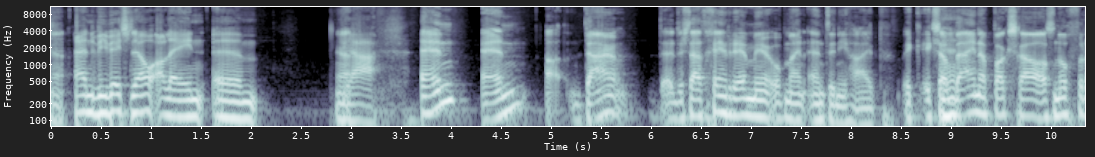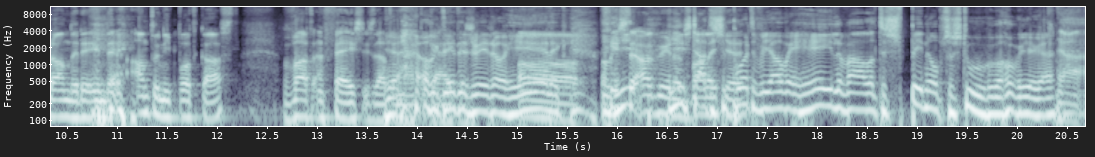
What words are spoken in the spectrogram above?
Ja. En wie weet snel, alleen, ehm, Ja. ja. En, en daar, er staat geen rem meer op mijn Anthony-hype. Ik, ik zou Ja. bijna pak schaal alsnog veranderen in de Anthony-podcast. Wat een feest is dat Ja, ook kijken. dit is weer zo heerlijk. Oh, gisteren hier, ook weer Hier dat staat balletje. de supporter van jou weer helemaal te spinnen op zijn stoel gewoon weer. Hè. Ja,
